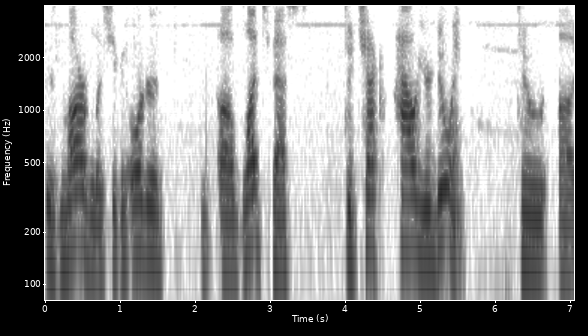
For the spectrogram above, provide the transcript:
is marvelous. She can order uh, blood tests to check how you're doing, to uh,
